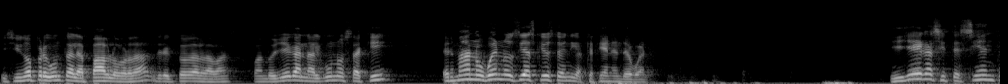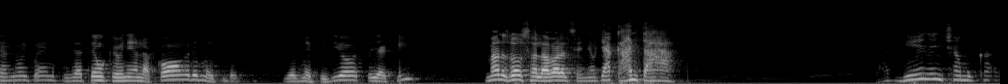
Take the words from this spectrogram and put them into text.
Y si no, pregúntale a Pablo, ¿verdad? Director de alabanza. Cuando llegan algunos aquí, hermano, buenos días, que Dios te bendiga. ¿Qué tienen de buenos? Y llegas y te sientas, ¿no? bueno, pues ya tengo que venir a la congre, Dios me pidió, estoy aquí. Hermanos, vamos a alabar al Señor. Ya canta. Estás bien enchamucado.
